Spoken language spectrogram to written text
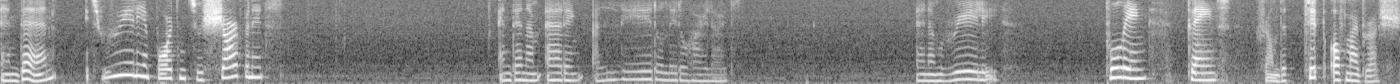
And then it's really important to sharpen it and then I'm adding a little, little highlights And I'm really pulling paint from the tip of my brush.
